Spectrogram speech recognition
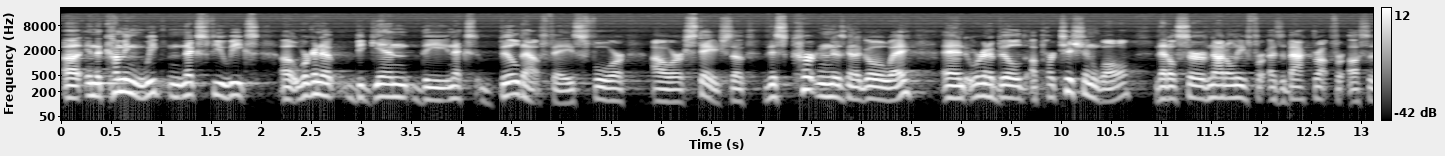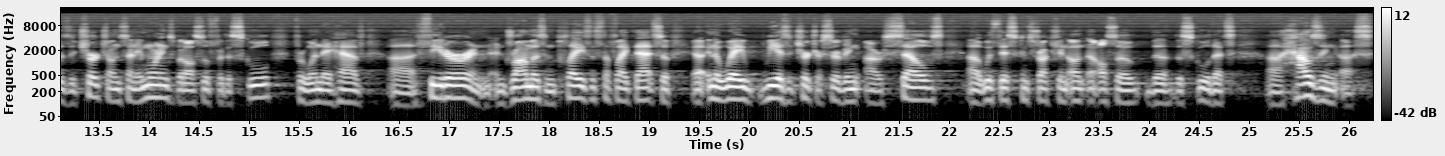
Uh, in the coming week, next few weeks, uh, we're going to begin the next build out phase for our stage. So this curtain is going to go away, and we're going to build a partition wall that'll serve not only for, as a backdrop for us as a church on Sunday mornings, but also for the school for when they have uh, theater and, and, dramas and plays and stuff like that. So, uh, in a way, we as a church are serving ourselves uh, with this construction, and also the, the school that's uh, housing us.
